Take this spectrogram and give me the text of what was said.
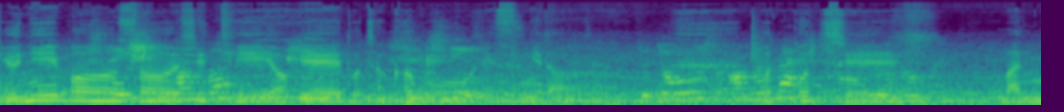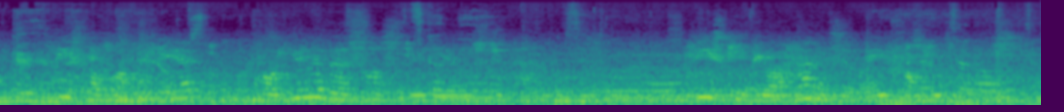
유니버설 시티 역에 도착하고 있습니다. 벚꽃이 만개했네요. head on here for Universal Studios Japan. Please keep your hands away from the doors.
